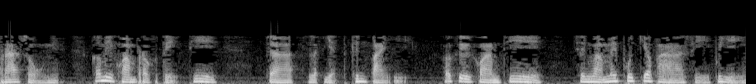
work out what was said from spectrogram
พระสงฆ์เนี่ยก็มีความปกติที่จะละเอียดขึ้นไปอีก ก็คือความที่เช่นว่าไม่พูดเกี่ยวพาราสีผู้หญิง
